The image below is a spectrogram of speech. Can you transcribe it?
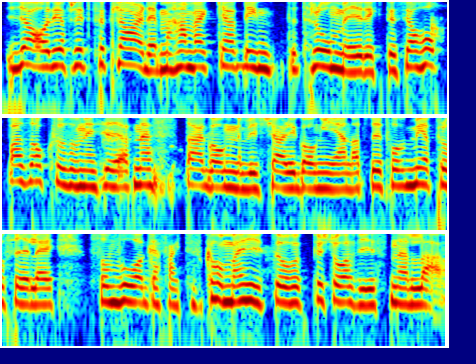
Ja, och jag försökte förklara det, men han verkade inte tro mig riktigt. Så jag hoppas också, som ni säger, att nästa gång när vi kör igång igen, att vi får mer profiler som vågar faktiskt komma hit och förstå att vi är snälla.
